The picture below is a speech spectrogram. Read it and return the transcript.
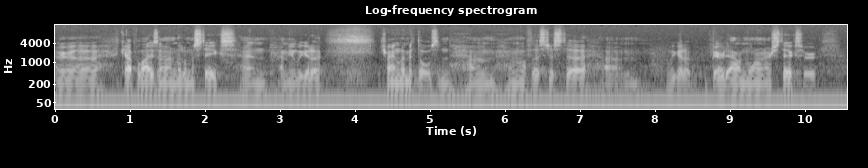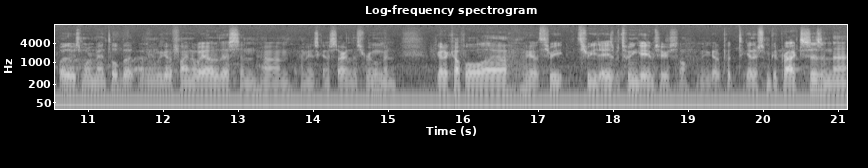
are uh, capitalizing on little mistakes, and I mean, we gotta try and limit those. And um, I don't know if that's just uh, um, we gotta bear down more on our sticks or whether it's more mental. But I mean, we gotta find a way out of this, and um, I mean, it's gonna start in this room and. We got a couple. Uh, we got three three days between games here, so I mean, we got to put together some good practices and uh,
